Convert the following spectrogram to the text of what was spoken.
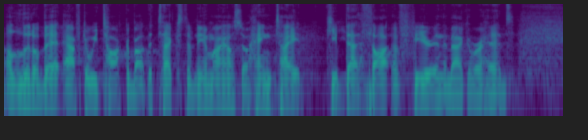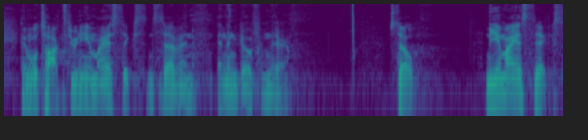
a little bit after we talk about the text of Nehemiah, so hang tight, keep that thought of fear in the back of our heads. And we'll talk through Nehemiah 6 and 7 and then go from there. So, Nehemiah 6.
